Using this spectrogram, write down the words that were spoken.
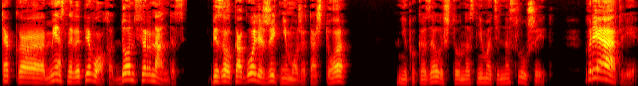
Так а, местный выпивоха, Дон Фернандес. Без алкоголя жить не может. А что? Мне показалось, что он нас внимательно слушает. Вряд ли.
